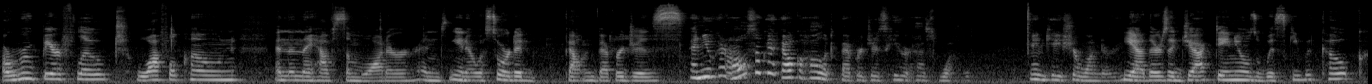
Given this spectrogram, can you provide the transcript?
a root beer float, waffle cone, and then they have some water and, you know, assorted fountain beverages. And you can also get alcoholic beverages here as well, in case you're wondering. Yeah, there's a Jack Daniels whiskey with Coke,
